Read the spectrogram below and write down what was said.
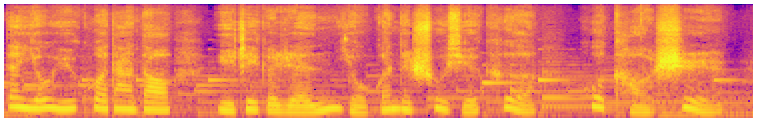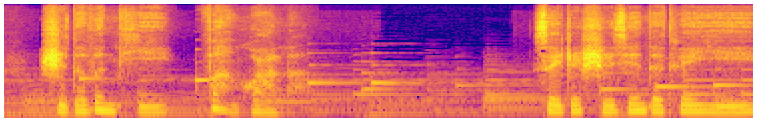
但由于扩大到与这个人有关的数学课或考试，使得问题泛化了。随着时间的推移，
